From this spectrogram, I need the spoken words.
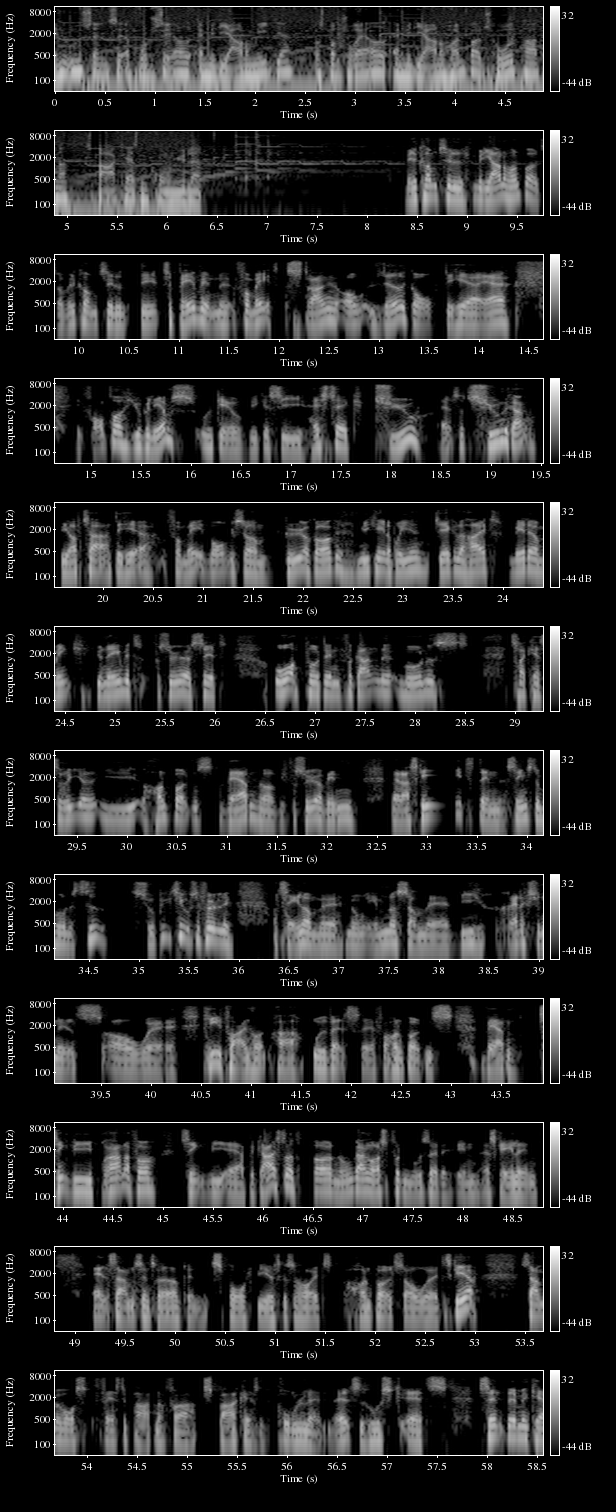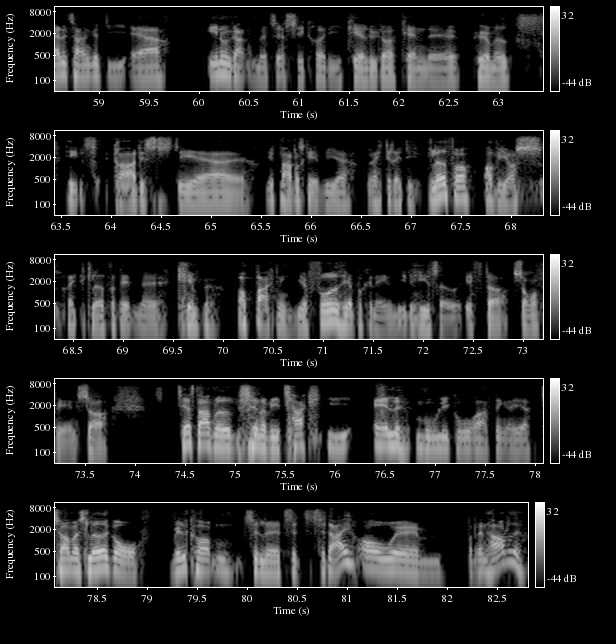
Denne udsendelse er produceret af Mediano Media og sponsoreret af Mediano Håndbolds hovedpartner, Sparkassen Kronjylland. Velkommen til Mediano Håndbold, og velkommen til det tilbagevendende format Strange og Ladegård. Det her er en form for jubilæumsudgave. Vi kan sige hashtag 20, altså 20. gang. Vi optager det her format, hvor vi som Gø og Gokke, Michael og Brian, Jekyll og Hyde, Mette og Mink, you name it, forsøger at sætte ord på den forgangne måneds trakasserier i håndboldens verden, og vi forsøger at vende, hvad der er sket den seneste måneds tid subjektivt selvfølgelig, og tale om øh, nogle emner, som øh, vi redaktionelt og øh, helt på egen hånd har udvalgt øh, for håndboldens verden. Ting, vi brænder for, ting, vi er begejstrede for, nogle gange også på den modsatte ende af skalaen. Alt sammen centreret om den sport, vi elsker så højt, håndbold. Og øh, det sker sammen med vores faste partner fra Sparkassen Kroneland. Altid husk at send dem en kærlig tanke. De er endnu en gang med til at sikre, at I, kære lyttere, kan øh, høre med helt gratis. Det er øh, et partnerskab, vi er rigtig, rigtig glade for, og vi er også rigtig glade for den øh, kæmpe opbakning, vi har fået her på kanalen i det hele taget efter sommerferien. Så til at starte med sender vi tak i alle mulige gode retninger her. Thomas Ladegaard, velkommen til, øh, til, til dig, og øh, hvordan har du det?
